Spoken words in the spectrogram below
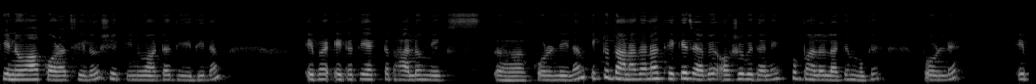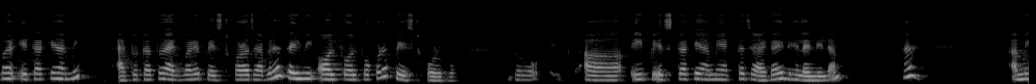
কিনোয়া করা ছিল, সেই কিনোয়াটা দিয়ে দিলাম। এবার এটাতে একটা ভালো মিক্স করে নিলাম। একটু দানা দানা থেকে যাবে, অসুবিধা নেই, খুব ভালো লাগে মুখে পড়লে। এবার এটাকে আমি এতটা তো একবারে পেস্ট করা যাবে না, তাই আমি অল্প অল্প করে পেস্ট করব। তো এই পেস্টটাকে আমি একটা জায়গায় ঢেলে নিলাম হ্যাঁ? আমি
